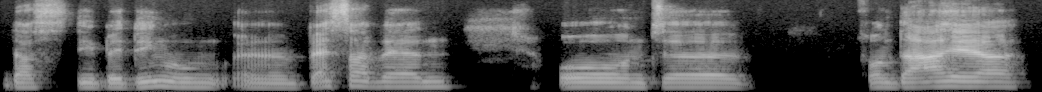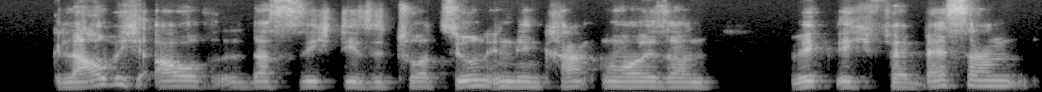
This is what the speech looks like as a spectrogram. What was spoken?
dass die Bedingungen besser werden. Und von daher glaube ich auch, dass sich die Situation in den Krankenhäusern wirklich verbessern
